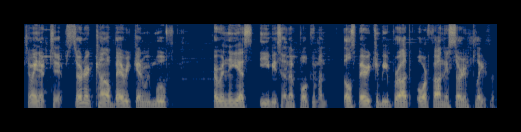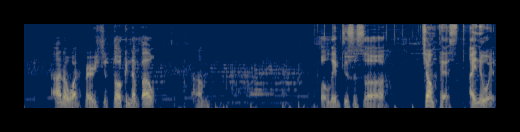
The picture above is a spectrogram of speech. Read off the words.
Trainer tips. Certain kind of berry can remove erroneous EVs and a Pokemon. Those berries can be brought or found in certain places. I don't know what berries you're talking about. Um, believe this is a Jumpest. I knew it.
